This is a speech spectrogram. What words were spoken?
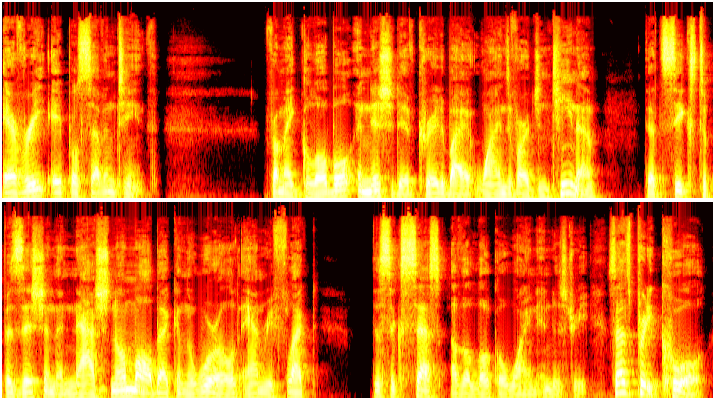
every April 17th from a global initiative created by Wines of Argentina that seeks to position the national Malbec in the world and reflect the success of the local wine industry. So that's pretty cool.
